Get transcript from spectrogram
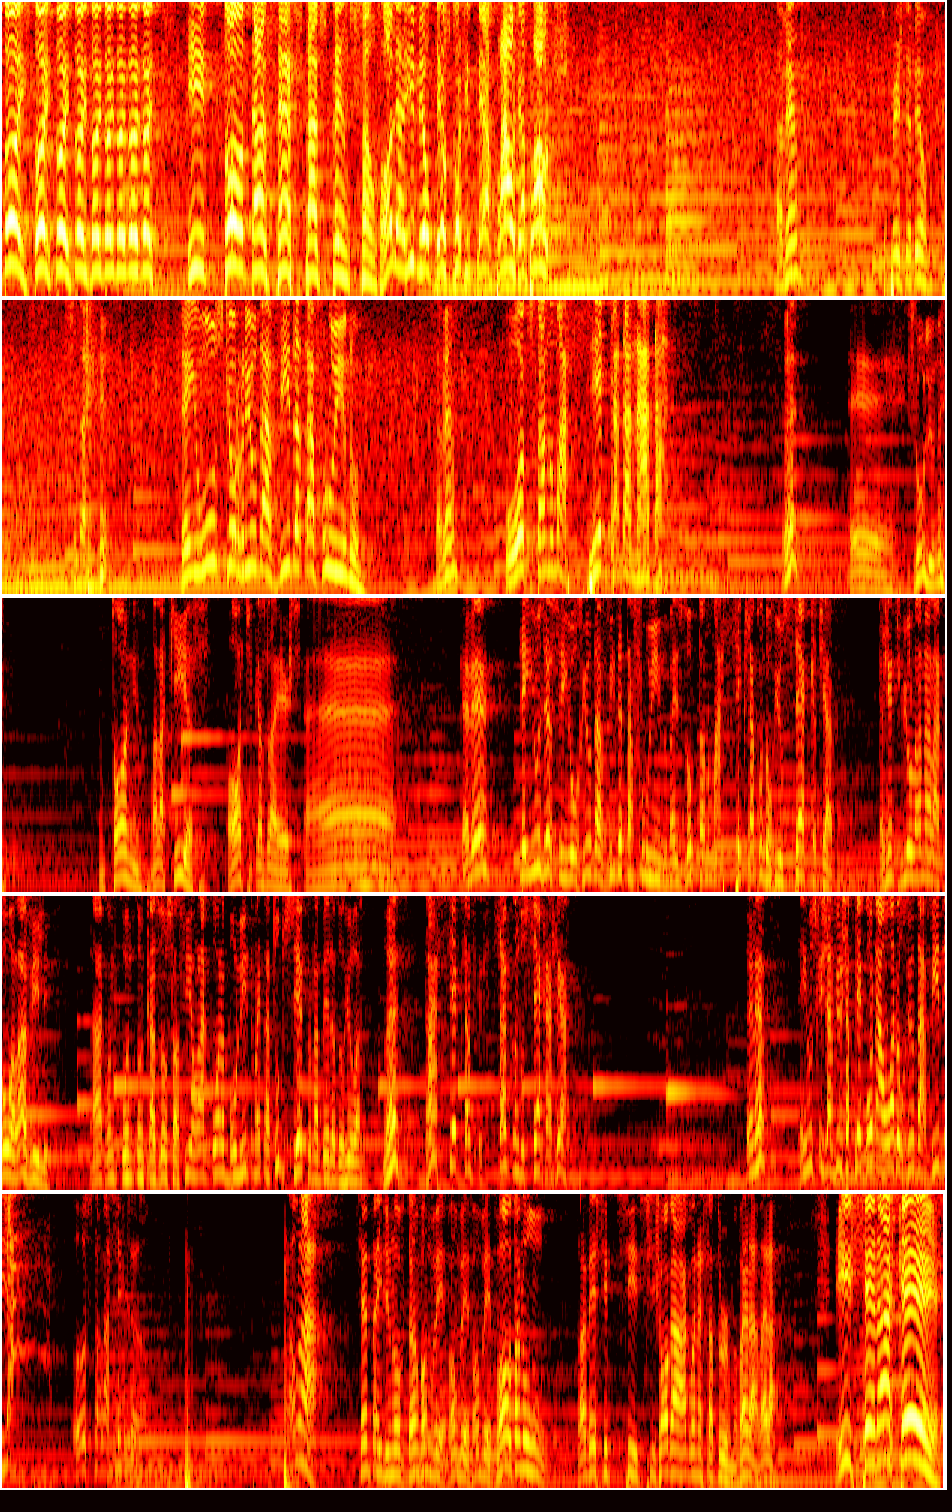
Dois, dois, dois, dois, dois, dois, dois, dois, dois. E todas estas bênçãos. Olha aí, meu Deus, ficou de pé. Aplaude, aplaude. Está vendo? Você percebeu? Isso daí. Tem uns que o rio da vida está fluindo. Está vendo? O outro está numa seca danada. É? é Júlio, né? Antônio, Malaquias. Óticas Laércio. É. Quer ver? Tem uns assim, o rio da vida está fluindo, mas outro está numa seca. Sabe quando o rio seca, Tiago? Que a gente viu lá na lagoa, lá, Vili. Lá quando, quando, casou sua filha, uma lagoa bonita, mas está tudo seco na beira do rio lá. Não é? Está seco, sabe, sabe quando seca assim? Entendeu? Tem uns que já viu, já pegou na hora o rio da vida e já. Ou está lá secão. Vamos lá. Senta aí de novo então, vamos ver, vamos ver, vamos ver. Volta no 1 para ver se, se, se joga água nessa turma. Vai lá, vai lá. E será que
